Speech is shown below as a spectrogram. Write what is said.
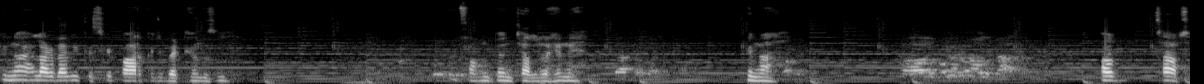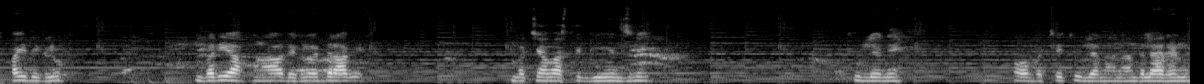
ਕਿੰਨਾ ਐਂ ਲੱਗਦਾ ਵੀ ਕਿਸੇ ਪਾਰਕ 'ਚ ਬੈਠੇ ਹੋ ਤੁਸੀਂ। ਫਾਊਂਟਨ ਚੱਲ ਰਹੇ ਨੇ। ਕਿੰਨਾ ਅਬ ਸਾਫ਼ ਸਫ਼ਾਈ ਦੇਖ ਲਓ। ਵਧੀਆ, ਹੁਣ ਆਹ ਦੇਖ ਲਓ, ਇੱਧਰ ਆ ਗਏ। ਬੱਚਿਆਂ ਵਾਸਤੇ ਗੇਮਸ ਨੇ, ਝੂਲੇ ਨੇ। ਉਹ ਬੱਚੇ ਝੂਲਿਆਂ ਦਾ ਆਨੰਦ ਲੈ ਰਹੇ ਨੇ।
